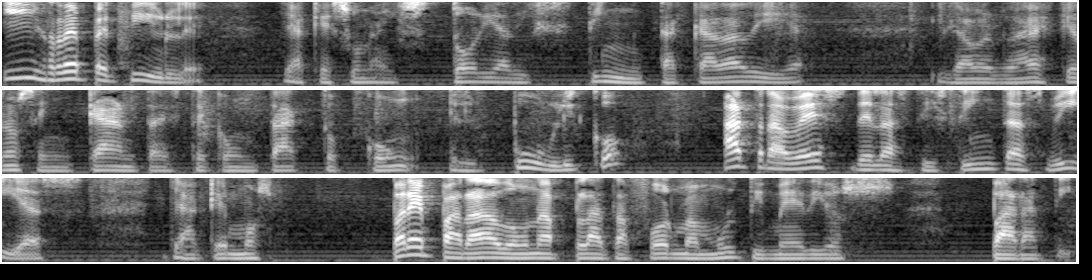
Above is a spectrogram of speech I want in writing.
irrepetible ya que es una historia distinta cada día. Y la verdad es que nos encanta este contacto con el público a través de las distintas vías, ya que hemos preparado una plataforma multimedios para ti.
